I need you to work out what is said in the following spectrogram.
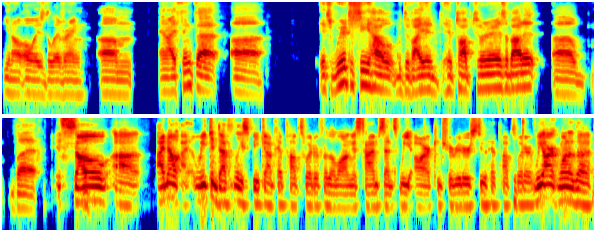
you know, always delivering. Um, and I think that uh it's weird to see how divided hip hop Twitter is about it. Uh, but it's so. Uh, I know we can definitely speak on hip hop Twitter for the longest time since we are contributors to hip hop Twitter. We aren't one of the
